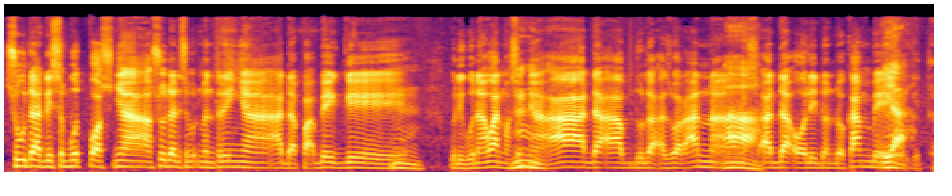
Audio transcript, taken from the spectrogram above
Sudah disebut posnya, sudah disebut menterinya, ada Pak BG. Hmm. Budi Gunawan maksudnya, ada Abdullah Azwar Anas, ada Oli Dondo Kambe Iya. gitu.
